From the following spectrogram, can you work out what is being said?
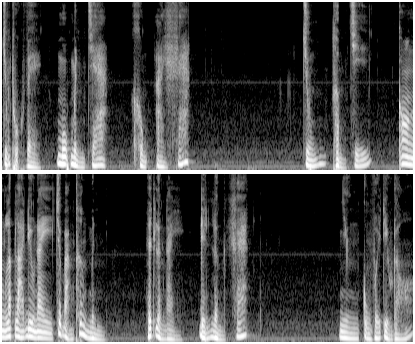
chúng thuộc về một mình cha, không ai khác. Chúng thậm chí còn lặp lại điều này cho bản thân mình, hết lần này đến lần khác. Nhưng cùng với điều đó,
